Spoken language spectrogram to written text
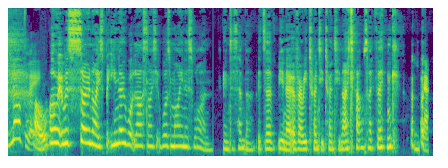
Lovely. Oh, Oh, it was so nice. But you know what? Last night it was minus one in December. It's a you know a very 2020 night out, I think. yeah.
